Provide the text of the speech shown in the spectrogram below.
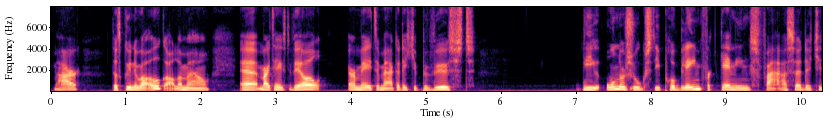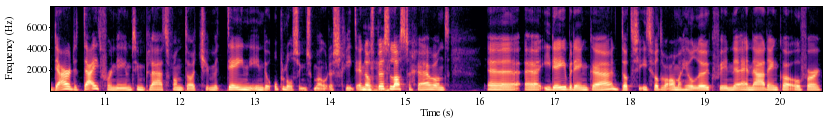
Maar dat kunnen we ook allemaal. Eh, maar het heeft wel ermee te maken dat je bewust die onderzoeks, die probleemverkenningsfase, dat je daar de tijd voor neemt in plaats van dat je meteen in de oplossingsmodus schiet. En dat is best lastig, hè? Want eh, eh, ideeën bedenken, dat is iets wat we allemaal heel leuk vinden. En nadenken over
